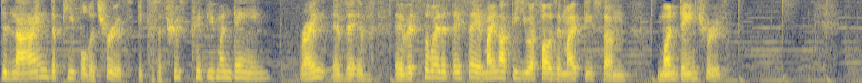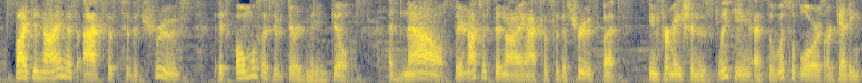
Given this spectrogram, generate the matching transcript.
denying the people the truth because the truth could be mundane, right? If if if it's the way that they say, it might not be UFOs. It might be some mundane truth. By denying us access to the truth, it's almost as if they're admitting guilt. And now they're not just denying access to the truth, but information is leaking as the whistleblowers are getting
